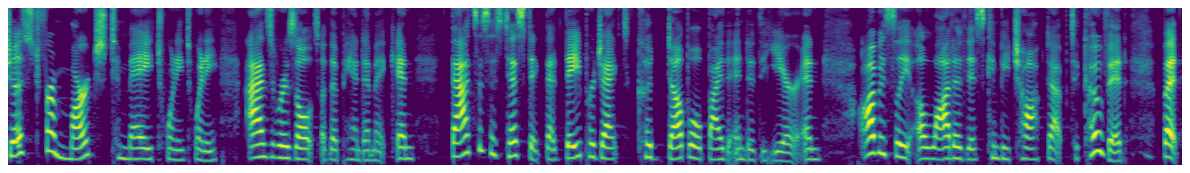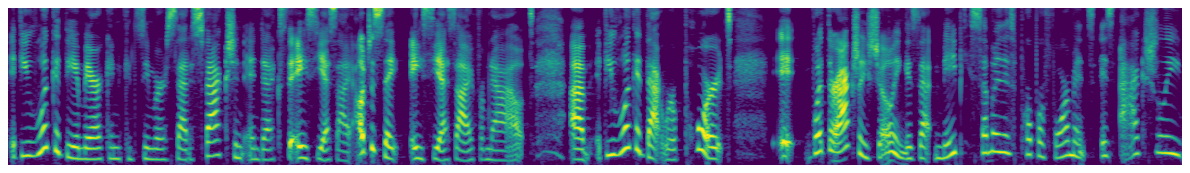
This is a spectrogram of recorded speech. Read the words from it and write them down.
just from march to may 2020 as a result of the pandemic and that's a statistic that they project could double by the end of the year. And obviously, a lot of this can be chalked up to COVID. But if you look at the American Consumer Satisfaction Index, the ACSI, I'll just say ACSI from now out. Um, if you look at that report, it, what they're actually showing is that maybe some of this poor performance is actually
